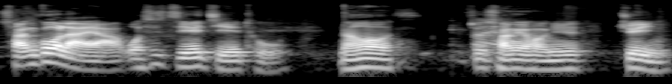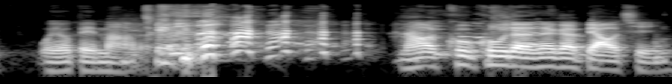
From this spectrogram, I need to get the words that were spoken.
传过来啊，我是直接截图，然后就传给黄军俊，我又被骂了，然后哭哭的那个表情。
